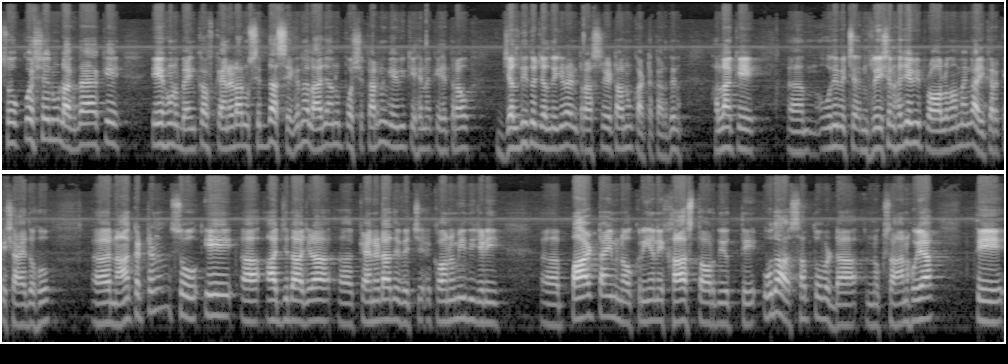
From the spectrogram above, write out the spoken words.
ਸੋ ਕੁਛ ਨੂੰ ਲੱਗਦਾ ਹੈ ਕਿ ਇਹ ਹੁਣ ਬੈਂਕ ਆਫ ਕੈਨੇਡਾ ਨੂੰ ਸਿੱਧਾ ਸਿਗਨਲ ਆ ਜਾਂ ਉਹਨੂੰ ਪੁਸ਼ ਕਰਨਗੇ ਵੀ ਕਿਸੇ ਨਾ ਕਿਸੇ ਤਰ੍ਹਾਂ ਉਹ ਜਲਦੀ ਤੋਂ ਜਲਦੀ ਜਿਹੜਾ ਇੰਟਰਸਟ ਰੇਟ ਆ ਉਹਨੂੰ ਕੱਟ ਕਰ ਦੇਣ। ਹਾਲਾਂਕਿ ਉਹਦੇ ਵਿੱਚ ਇਨਫਲੇਸ਼ਨ ਹਜੇ ਵੀ ਪ੍ਰੋਬਲਮ ਆ, ਮਹਿੰਗਾਈ ਕਰਕੇ ਸ਼ਾਇਦ ਉਹ ਨਾ ਕੱਟਣ। ਸੋ ਇਹ ਅੱਜ ਦਾ ਜਿਹੜਾ ਕੈਨੇਡਾ ਦੇ ਵਿੱਚ ਇਕਨੋਮੀ ਦੀ ਜਿਹੜੀ ਪਾਰਟ ਟਾਈਮ ਨੌਕਰੀਆਂ ਨੇ ਖਾਸ ਤੌਰ ਦੇ ਉੱਤੇ, ਉਹਦਾ ਸਭ ਤੋਂ ਵੱਡਾ ਨੁਕਸਾਨ ਹੋਇਆ ਤੇ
